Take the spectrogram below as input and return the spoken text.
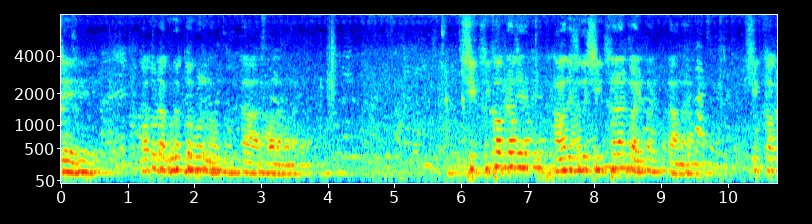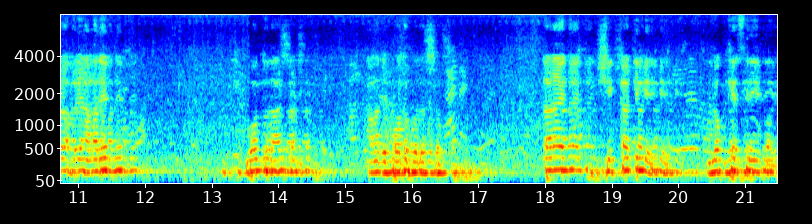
যে কতটা গুরুত্বপূর্ণ তার বলা নয় শিক্ষকরা যে আমাদের শুধু শিক্ষাদান করেন তা নয়, শিক্ষকরা হলেন আমাদের বন্ধু দার্শনিক, আমাদের পথ প্রদর্শক তারা একজন শিক্ষার্থীকে লক্ষ্যে স্থির করে।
